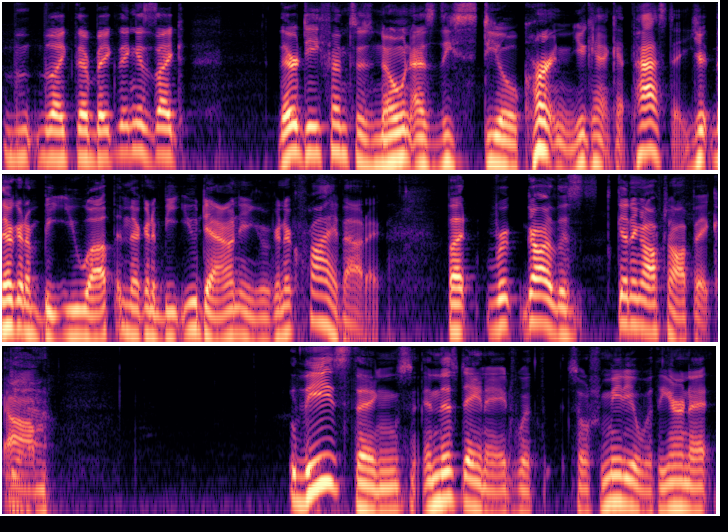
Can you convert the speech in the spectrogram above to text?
like their big thing is like their defense is known as the steel curtain. You can't get past it. You're, they're gonna beat you up and they're gonna beat you down and you're gonna cry about it. But regardless, getting off topic. Yeah. Um, these things in this day and age with social media, with the internet,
